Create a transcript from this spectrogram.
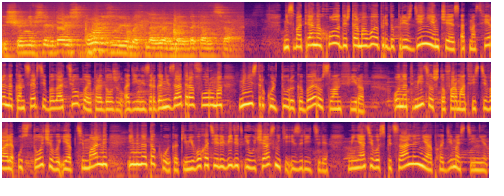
еще не всегда используемых, наверное, до конца. Несмотря на холод и штормовое предупреждение МЧС, атмосфера на концерте была теплой, продолжил один из организаторов форума, министр культуры КБ Руслан Фиров. Он отметил, что формат фестиваля устойчивый и оптимальный, именно такой, каким его хотели видеть и участники, и зрители. Менять его специальной необходимости нет.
